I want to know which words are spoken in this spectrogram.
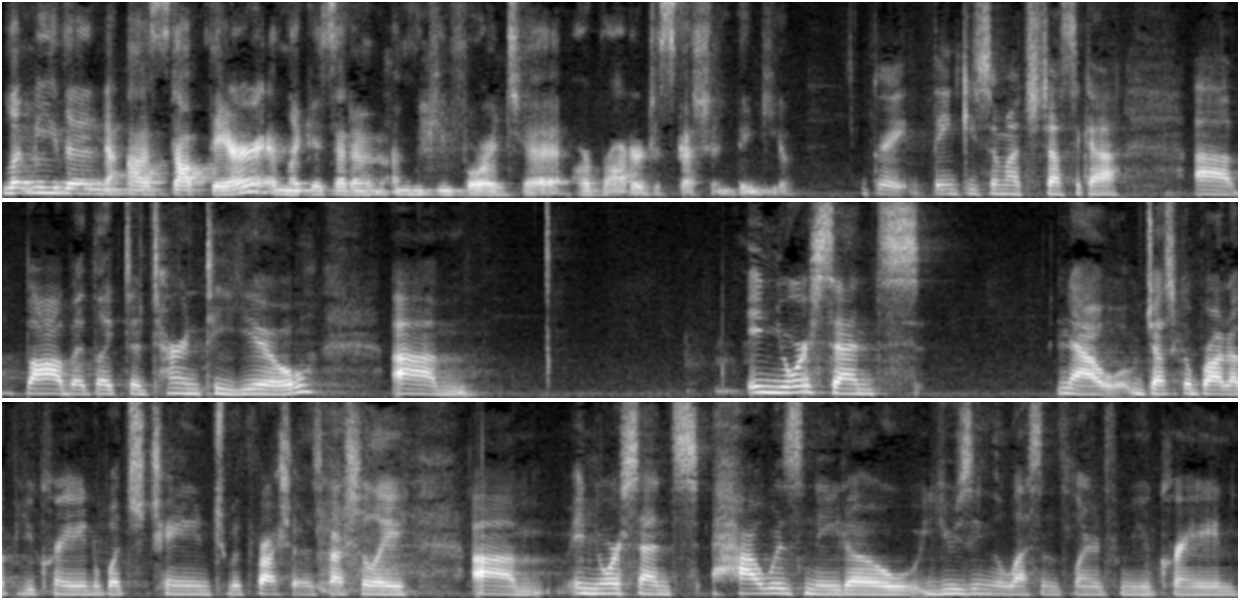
let me then uh, stop there. And like I said, I'm, I'm, looking forward to our broader discussion. Thank you. Great. Thank you so much, Jessica. Uh, Bob, I'd like to turn to you. Um, in your sense, now, Jessica brought up Ukraine, what's changed with Russia, especially. Um, in your sense, how is NATO using the lessons learned from Ukraine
